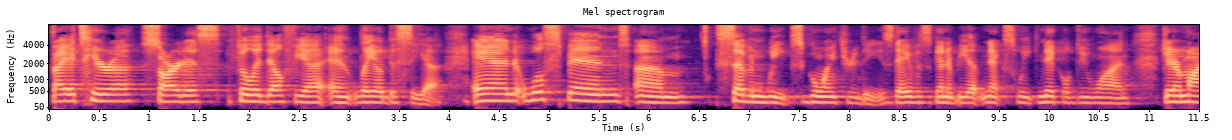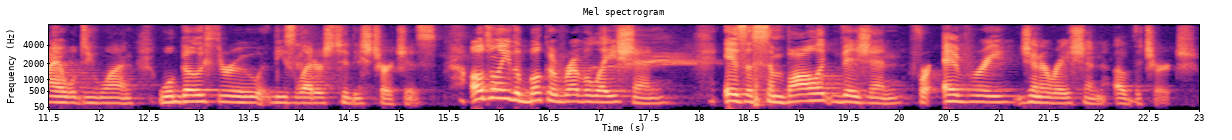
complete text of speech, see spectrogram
Thyatira, Sardis, Philadelphia, and Laodicea. And we'll spend um, seven weeks going through these. Dave is going to be up next week. Nick will do one. Jeremiah will do one. We'll go through these letters to these churches. Ultimately, the book of Revelation is a symbolic vision for every generation of the church.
